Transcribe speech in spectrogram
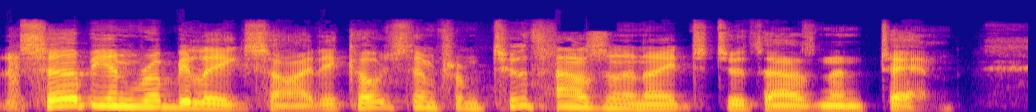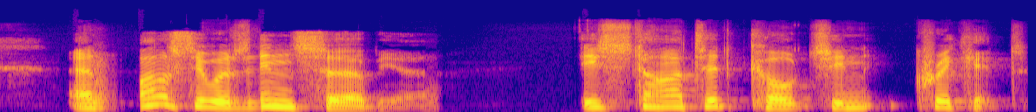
the Serbian rugby league side, he coached them from 2008 to 2010. And whilst he was in Serbia, he started coaching cricket.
